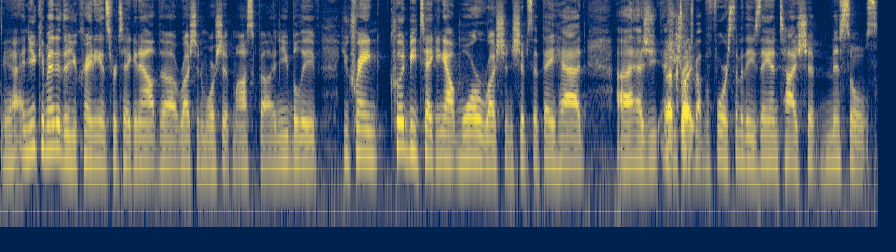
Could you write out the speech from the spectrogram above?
yeah, and you commended the Ukrainians for taking out the Russian warship Moskva, and you believe Ukraine could be taking out more Russian ships that they had, uh, as you, as you talked right. about before, some of these anti-ship missiles.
